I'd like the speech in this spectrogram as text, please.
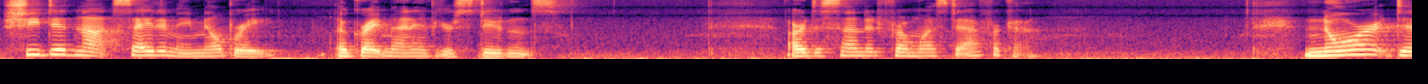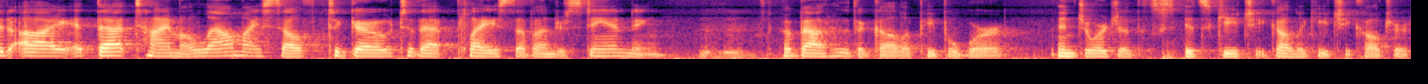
she did not say to me, Milbre, a great many of your students are descended from West Africa. Nor did I at that time allow myself to go to that place of understanding Mm-hmm. about who the Gullah people were in Georgia. It's Geechee, Gullah Geechee culture.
